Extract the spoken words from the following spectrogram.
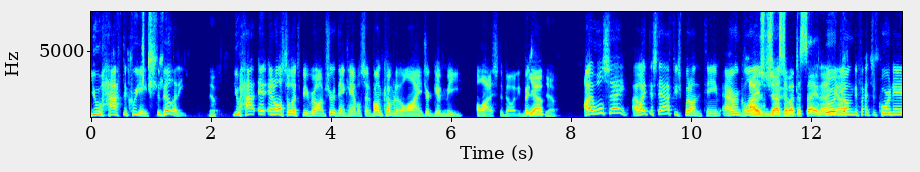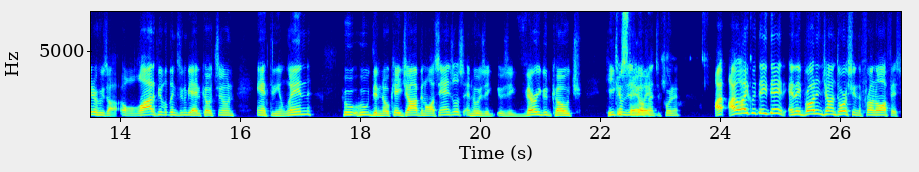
you have to create stability. Yep. You have and, and also let's be real. I'm sure Dan Campbell said if I'm coming to the Lions, you're giving me a lot of stability. But yeah, Yep. I will say I like the staff he's put on the team. Aaron Glenn I was just about to say that. good yeah. young defensive coordinator who's a, a lot of people think is going to be a head coach soon. Anthony Lynn, who who did an okay job in Los Angeles and who is a who's a very good coach. He Drew comes in as the Staley. offensive coordinator. I, I like what they did. And they brought in John Dorsey in the front office.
